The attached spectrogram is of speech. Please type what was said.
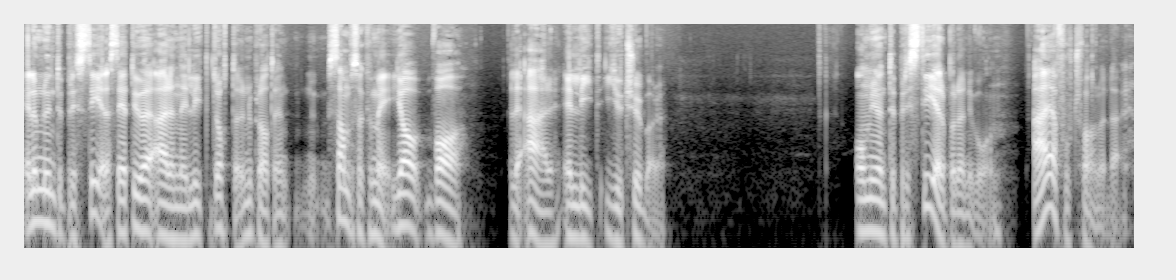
Eller om du inte presterar, säg att du är en elitidrottare, nu pratar jag, samma sak för mig, jag var, eller är, elit-youtubare. Om jag inte presterar på den nivån, är jag fortfarande där?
